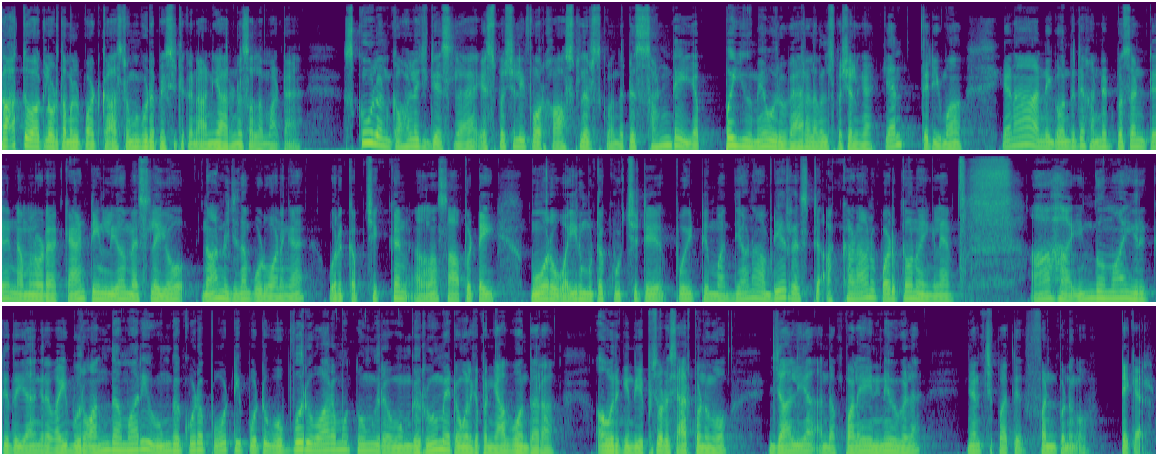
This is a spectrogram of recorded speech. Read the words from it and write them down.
காத்து வாக்கில் ஒரு தமிழ் பாட்காஸ்ட் உங்க கூட பேசிட்டு இருக்க நான் யாருன்னு சொல்ல மாட்டேன். ஸ்கூல் அண்ட் காலேஜ் டேஸில் எஸ்பெஷலி ஃபார் ஹாஸ்டலர்ஸ்க்கு வந்துட்டு சண்டே எப்பயுமே ஒரு வேறு லெவல் ஸ்பெஷலுங்க ஏன் தெரியுமா? ஏன்னா அன்றைக்கி வந்துட்டு ஹண்ட்ரட் பர்சன்ட்டு நம்மளோட கேன்டீன்லேயோ மெஸ்லேயோ நான்வெஜ் தான் போடுவானுங்க. ஒரு கப் சிக்கன் அதெல்லாம் சாப்பிட்டே மோரை வயிறு முட்டை குடிச்சிட்டு போயிட்டு மத்தியானம் அப்படியே ரெஸ்ட்டு அக்கடான்னு படுத்தோன்னு வைங்களேன். ஆஹா இன்பமாக இருக்குது ஏங்கிற அந்த மாதிரி உங்கள் கூட போட்டி போட்டு ஒவ்வொரு வாரமும் தூங்குற உங்கள் ரூம்மேட் உங்களுக்கு இப்போ ஞாபகம் தரா அவருக்கு இந்த எபிசோடை ஷேர் பண்ணுங்க. ஜாலியாக அந்த பழைய நினைவுகளை நினச்சி பார்த்து ஃபன் பண்ணுங்க. Take care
